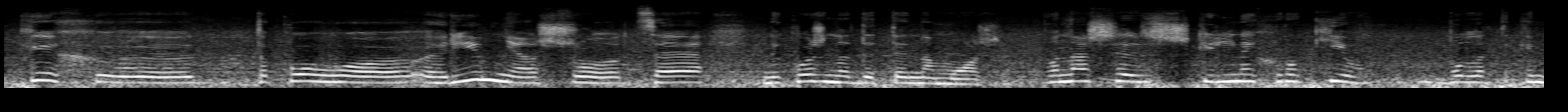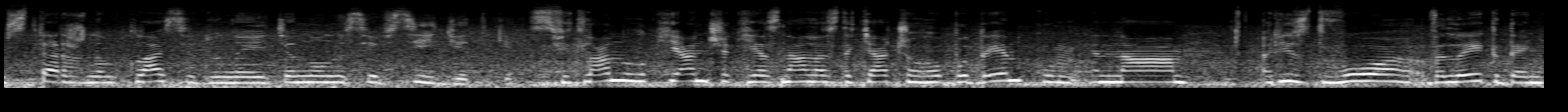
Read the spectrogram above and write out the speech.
таких, е, такого рівня, що це не кожна дитина може. Вона ще з шкільних років була таким стержнем в класі, до неї тягнулися всі дітки. Світлану Лук'янчик я знала з дитячого будинку. На Різдво, Великдень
